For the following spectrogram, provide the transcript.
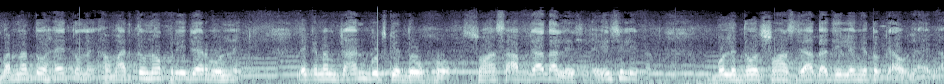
मरना तो है तुम्हें। हमारी तो नौकरी है जहर घोलने की। लेकिन हम जानबूझ के दो हो श्वास आप ज़्यादा ले, इसलिए। बोले, दो श्वास ज़्यादा जी लेंगे तो क्या हो जाएगा?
